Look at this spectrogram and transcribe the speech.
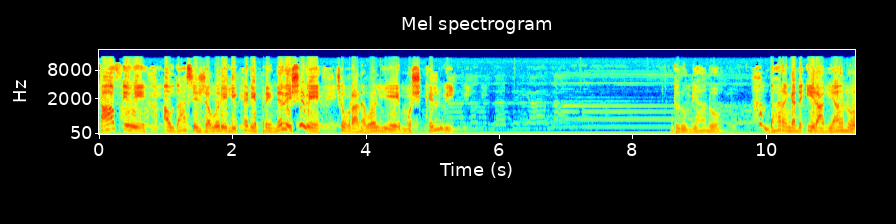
صافې وي او داسې ژورې لیکنې پرې نه وې شوې چې ورانول یې مشکل وي د رومیانو همدارنګه د ایرانیانو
